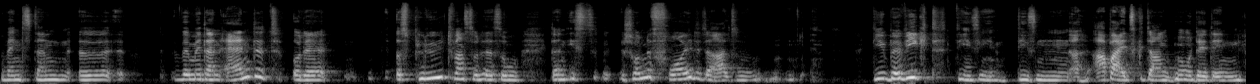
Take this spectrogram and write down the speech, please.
wenn es dann, äh, wenn man dann erntet oder es blüht was oder so, dann ist schon eine Freude da. Also die überwiegt diese, diesen äh, Arbeitsgedanken oder den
